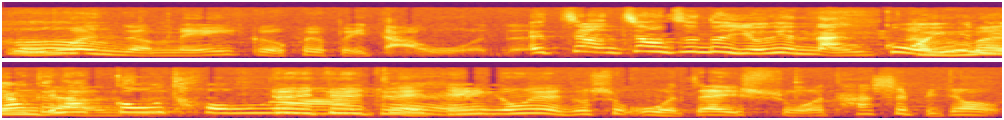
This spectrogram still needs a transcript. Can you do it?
我问的每一个会回答我的。哎，这样这样真的有点难过，因为你要跟他沟通啊。对对对，等于永远都是我在说，他是比较。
